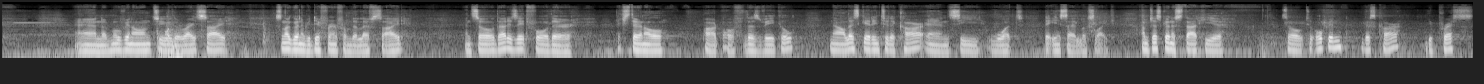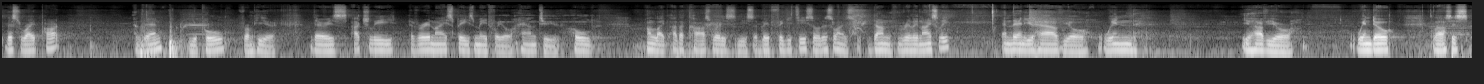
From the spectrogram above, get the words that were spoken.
and moving on to the right side. It's not going to be different from the left side and so that is it for the external part of this vehicle. Now let's get into the car and see what the inside looks like. I'm just going to start here. So to open this car you press this right part and then you pull from here. There is actually a very nice space made for your hand to hold unlike other cars where it's, it's a bit fidgety. So this one is done really nicely and then you have your wind you have your window glasses.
